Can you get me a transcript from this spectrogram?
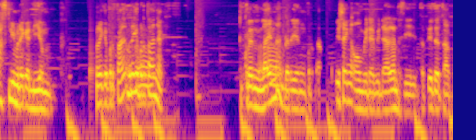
asli mereka diem. Mereka bertanya mereka Hmm. bertanya. Itu keren lain lah dari yang pertama. Tapi saya nggak mau beda-bedakan sih tapi tetap.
